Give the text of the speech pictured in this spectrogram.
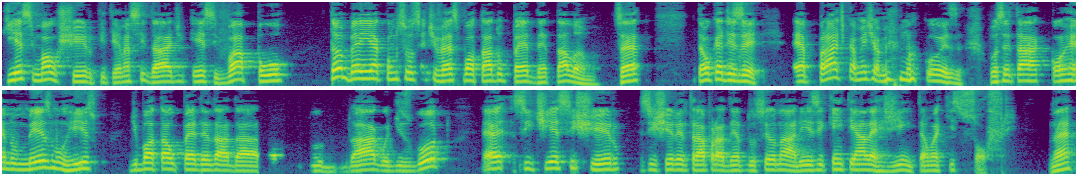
que esse mau cheiro que tem na cidade, esse vapor também é como se você tivesse botado o pé dentro da lama, certo? Então, quer dizer, é praticamente a mesma coisa. Você está correndo o mesmo risco de botar o pé dentro da, da, da água de esgoto, é sentir esse cheiro, esse cheiro entrar para dentro do seu nariz, e quem tem alergia, então, é que sofre, né?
